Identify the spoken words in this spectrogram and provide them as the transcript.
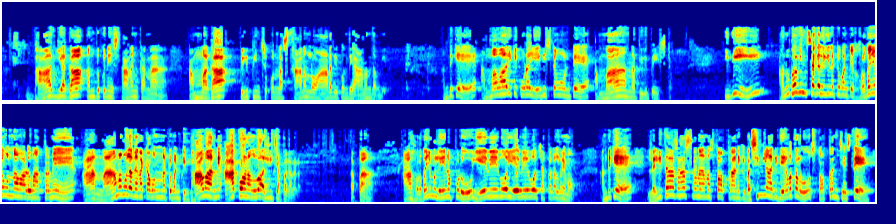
భార్యగా అందుకునే స్థానం కన్నా అమ్మగా పిలిపించుకున్న స్థానంలో ఆడది పొందే ఆనందం వేరు. అందుకే అమ్మవారికి కూడా ఏది ఇష్టమో అంటే అమ్మా అన్న పిలిపే ఇష్టం. ఇది అనుభవించగలిగినటువంటి హృదయం ఉన్నవాడు మాత్రమే ఆ నామముల వెనక ఉన్నటువంటి భావాన్ని ఆ కోణంలో అల్లి చెప్పగలడు. తప్ప ఆ హృదయము లేనప్పుడు ఏవేవో ఏవేవో చెప్పగలరేమో. అందుకే లలితా సహస్రనామ స్తోత్రానికి వశిన్యాది దేవతలు స్తోత్రం చేస్తే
